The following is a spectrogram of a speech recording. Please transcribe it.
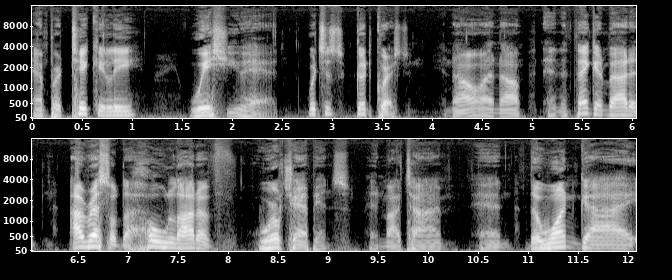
and particularly wish you had?" Which is a good question, you know. And uh, and thinking about it, I wrestled a whole lot of world champions in my time, and the one guy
